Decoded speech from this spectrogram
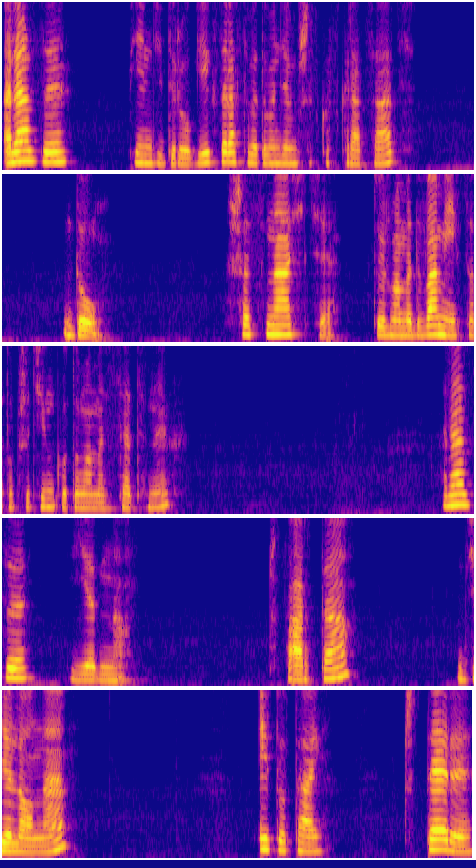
razy 5 drugich. Zaraz sobie to będziemy wszystko skracać. Dół. 16. Tu już mamy dwa miejsca po przecinku, to mamy setnych. Razy 1 czwarta dzielone. I tutaj 4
